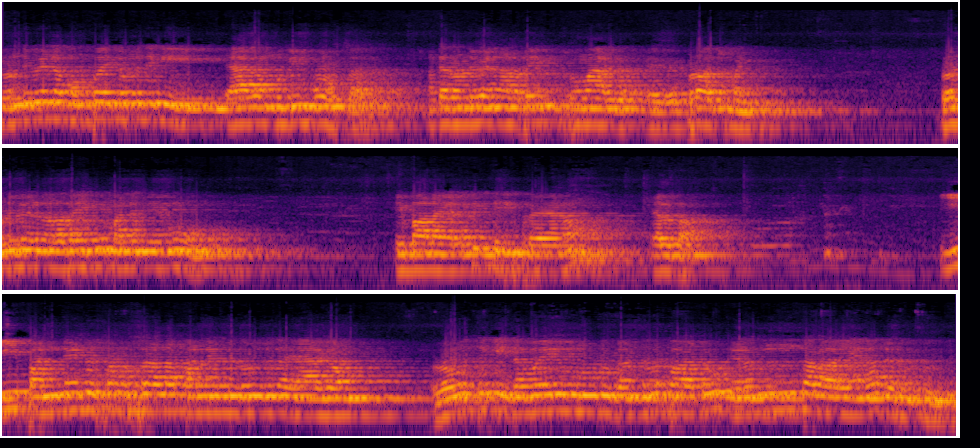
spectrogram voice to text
రెండు వేల ముప్పై తొమ్మిదికి యాగం ముగింపు వస్తారు అంటే రెండు వేల నలభై సుమారుగా అప్రాక్సిమేట్ రెండు వేల నలభైకి మళ్ళీ మేము హిమాలయాలకి తిరిగి ప్రయాణం వెళ్తాం. ఈ పన్నెండు సంవత్సరాల పన్నెండు రోజుల యాగం రోజుకి ఇరవై మూడు గంటల పాటు నిరంతరాయంగా జరుగుతుంది.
